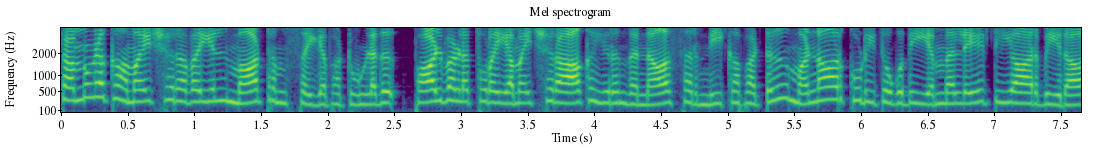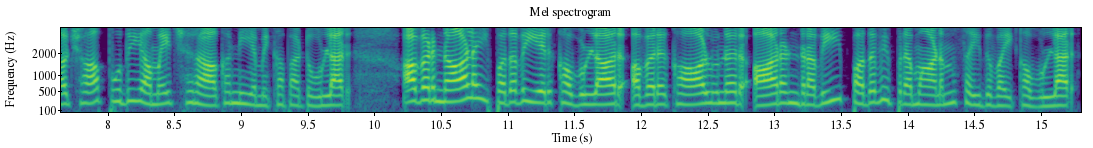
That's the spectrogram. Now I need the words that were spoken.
தமிழக அமைச்சரவையில் மாற்றம் செய்யப்பட்டுள்ளது. பால்வளத்துறை அமைச்சராக இருந்த நாசர் நீக்கப்பட்டு மன்னார்குடி தொகுதி MLA T R B Raja புதிய அமைச்சராக நியமிக்கப்பட்டுள்ளார். அவர் நாளை பதவியேற்க உள்ளார். அவருக்கு ஆளுநர் ஆர் என் ரவி பதவி பிரமாணம் செய்து வைக்க உள்ளார்.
